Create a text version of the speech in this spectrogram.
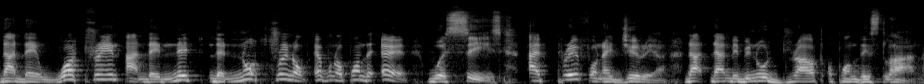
that the watering and the, nat- the nurturing of heaven upon the earth will cease. I pray for Nigeria that there may be no drought upon this land.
